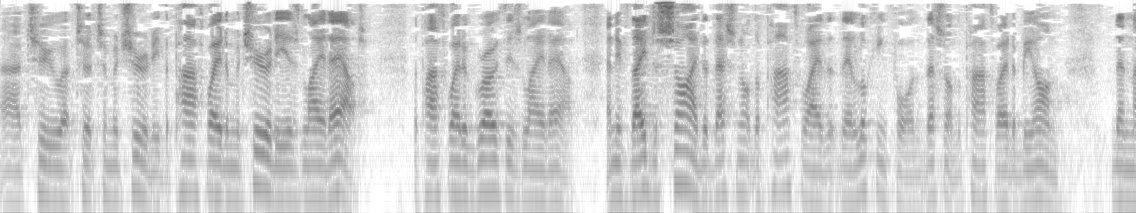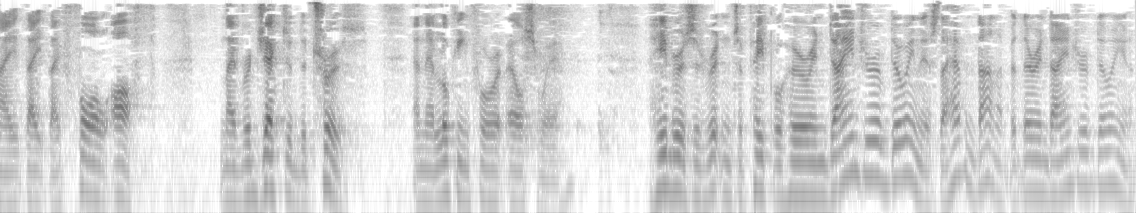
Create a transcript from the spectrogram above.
uh, to, uh, to, to maturity. The pathway to maturity is laid out. The pathway to growth is laid out. And if they decide that that's not the pathway that they're looking for, that that's not the pathway to be on, then they, they, they fall off. And they've rejected the truth and they're looking for it elsewhere. Hebrews is written to people who are in danger of doing this. They haven't done it, but they're in danger of doing it.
